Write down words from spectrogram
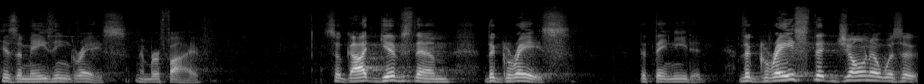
his amazing grace. Number five. So God gives them the grace that they needed. The grace that Jonah was a,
